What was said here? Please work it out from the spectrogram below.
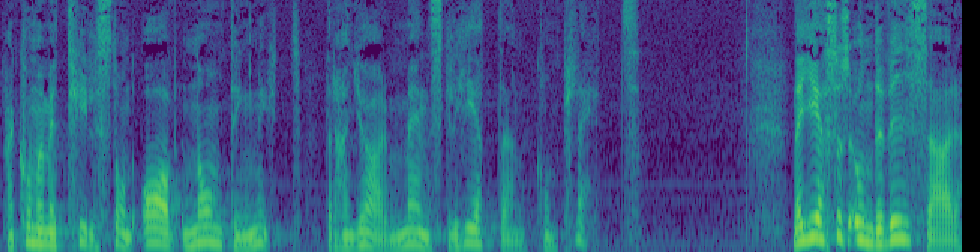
Han kommer med ett tillstånd av någonting nytt, där han gör mänskligheten komplett. När Jesus undervisar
